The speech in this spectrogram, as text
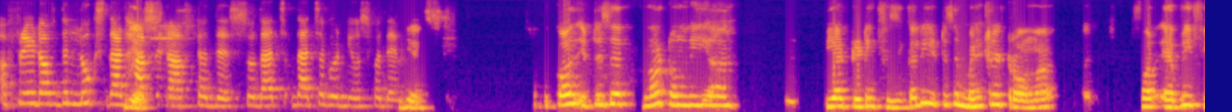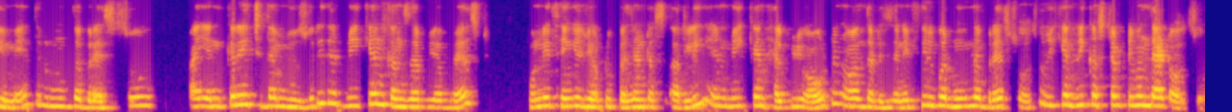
afraid of the looks that yes. happen after this. So that's that's a good news for them. Yes. Because it is a not only a we are treating physically, it is a mental trauma for every female to remove the breast. So I encourage them usually that we can conserve your breast. Only thing is you have to present us early and we can help you out and all that is. And if you were remove the breast also, we can reconstruct even that also.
